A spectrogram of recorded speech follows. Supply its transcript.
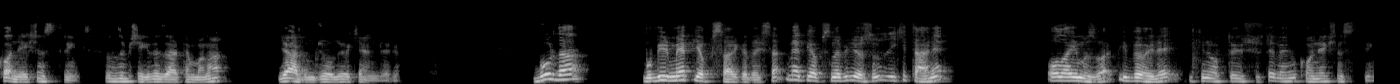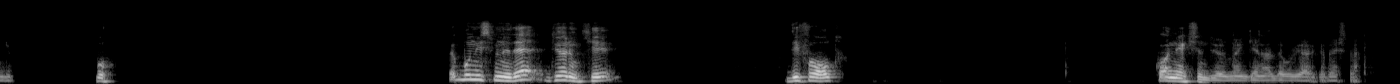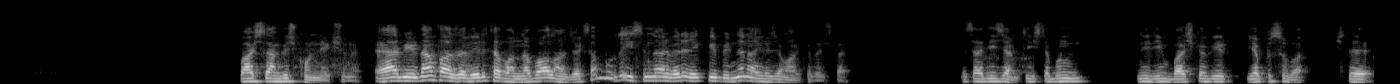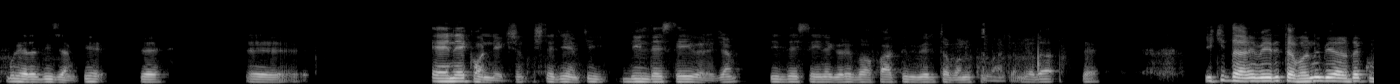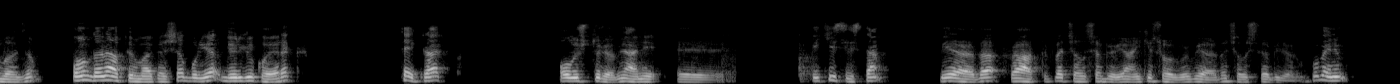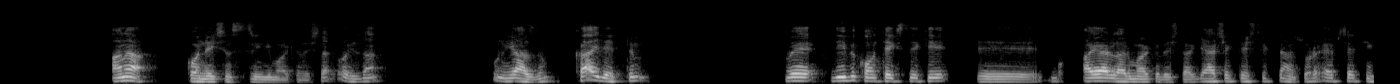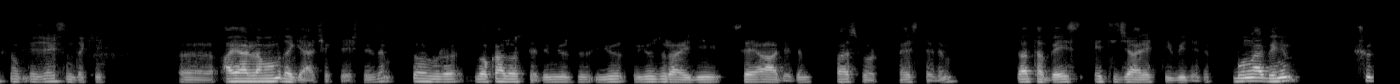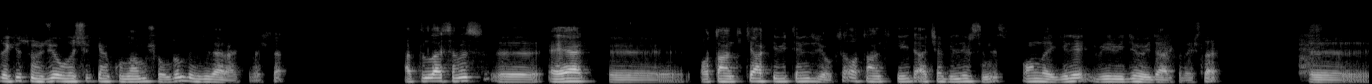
connection strings. Hızlı bir şekilde zaten bana yardımcı oluyor kendileri. Burada bu bir map yapısı arkadaşlar. Map yapısında biliyorsunuz iki tane olayımız var. Bir böyle iki nokta üst üste benim connection string'im. Bu. Ve bunun ismini de diyorum ki default connection diyorum ben genelde buraya arkadaşlar. Başlangıç connection'ı. Eğer birden fazla veri tabanına bağlanacaksam burada isimler vererek birbirinden ayıracağım arkadaşlar. Mesela diyeceğim ki işte bunun ne diyeyim başka bir yapısı var. İşte buraya da diyeceğim ki işte e, EN connection. İşte diyelim ki dil desteği vereceğim. Dil desteğine göre farklı bir veri tabanı kullanacağım. Ya da işte iki tane veri tabanını bir arada kullanacağım. Onu da ne yapıyorum arkadaşlar? Buraya virgül koyarak tekrar oluşturuyorum. Yani e, iki sistem bir arada rahatlıkla çalışabiliyor. Yani iki server bir arada çalıştırabiliyorum. Bu benim ana connection string'im arkadaşlar. O yüzden bunu yazdım. Kaydettim ve DB konteksteki e, ayarlarımı arkadaşlar gerçekleştirdikten sonra appsettings.json'daki e, ayarlamamı da gerçekleştirdim. Server'ı localhost dedim, user, user ID SA dedim, password pass dedim, database e-ticaret DB dedim. Bunlar benim şuradaki sunucuya ulaşırken kullanmış olduğum bilgiler arkadaşlar. Hatırlarsanız e, eğer e, otantike aktiviteniz yoksa otantikeyi de açabilirsiniz. Onunla ilgili bir videoyu da arkadaşlar e,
